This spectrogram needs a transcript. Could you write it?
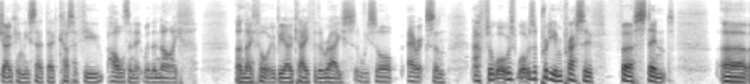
jokingly said they'd cut a few holes in it with a knife and they thought it would be okay for the race. And we saw Ericsson, after what was what was a pretty impressive first stint, uh,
